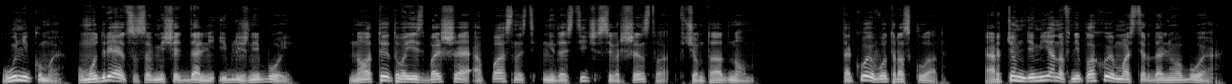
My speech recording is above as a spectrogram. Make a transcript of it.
Уникумы умудряются совмещать дальний и ближний бой, но от этого есть большая опасность не достичь совершенства в чем-то одном. Такой вот расклад. Артем Демьянов неплохой мастер дальнего боя.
